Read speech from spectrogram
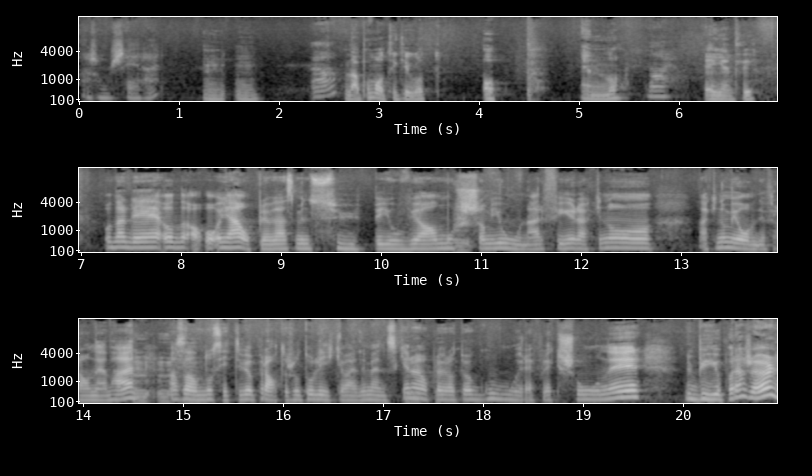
hva er det som skjer her? Ja. Det har på en måte ikke gått opp ennå, Nei. egentlig. Og, det er det, og, og jeg opplever deg som en superjovial, morsom, jordnær fyr. Det er ikke noe, det er ikke noe mye ovenifra og ned her. Altså, nå sitter vi og prater som to likeverdige mennesker, og jeg opplever at du har gode refleksjoner. Du byr jo på deg sjøl.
